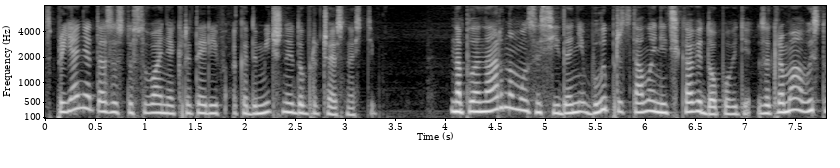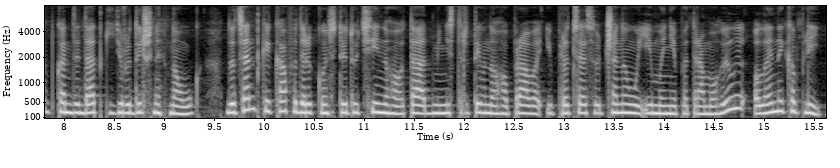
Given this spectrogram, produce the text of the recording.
сприяння та застосування критеріїв академічної доброчесності. На пленарному засіданні були представлені цікаві доповіді, зокрема виступ кандидатки юридичних наук, доцентки кафедри конституційного та адміністративного права і процесу ЧНУ імені Петра Могили Олени Каплій,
